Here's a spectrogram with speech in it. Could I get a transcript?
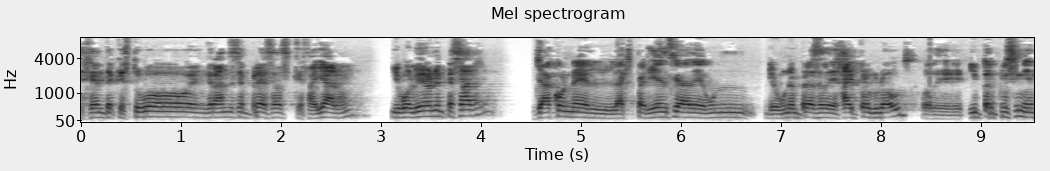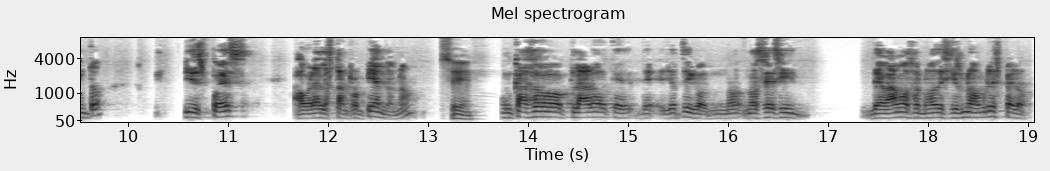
de gente que estuvo en grandes empresas que fallaron y volvieron a empezar ya con la experiencia de, un, de una empresa de hypergrowth o de hipercrecimiento y después ahora la están rompiendo, ¿no? Sí. Un caso claro que yo te digo, no, no sé si debamos o no decir nombres, pero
